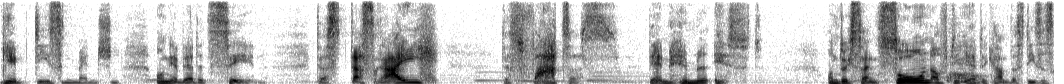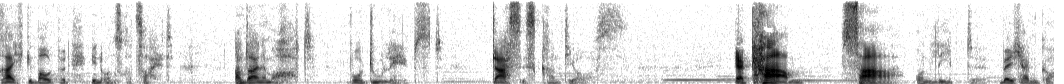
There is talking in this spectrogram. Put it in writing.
gebt diesen Menschen und ihr werdet sehen, dass das Reich des Vaters, der im Himmel ist und durch seinen Sohn auf die Erde kam, dass dieses Reich gebaut wird in unserer Zeit, an deinem Ort, wo du lebst. Das ist grandios. Er kam, sah und liebte. Welch ein Gott,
